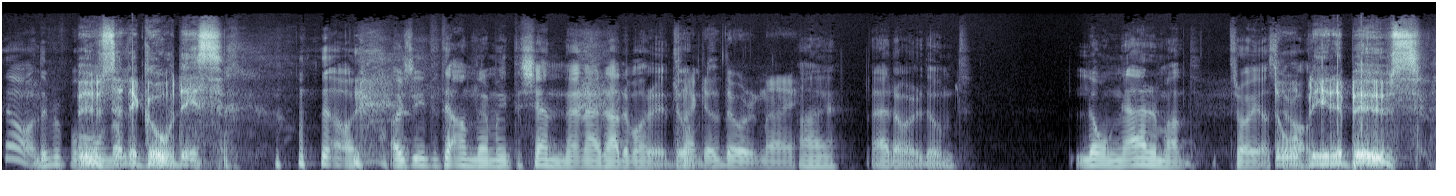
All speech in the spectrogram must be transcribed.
ja, det beror på. Bus eller godis? Ja, alltså inte till andra man inte känner. Nej, det hade varit dumt. Knackade dörr, nej. Nej, nej, det hade varit dumt. Långärmad tröja ska jag Då ha. blir det bus!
